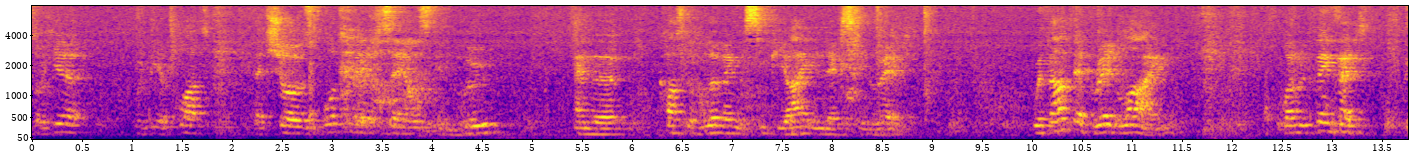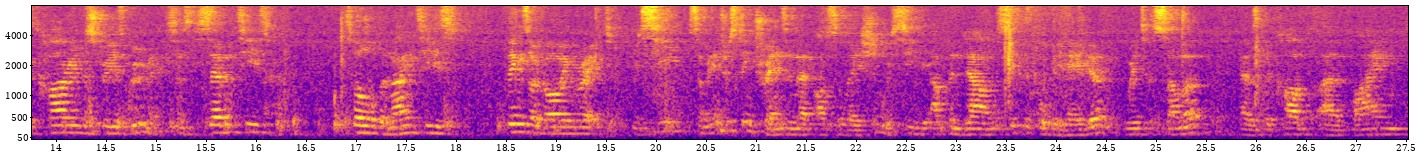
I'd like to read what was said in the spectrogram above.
So here would be a plot that shows automotive sales in blue and the cost of living, the CPI index in red. Without that red line, one would think that the car industry is booming. Since the 70s till the 90s, things are going great. We see some interesting trends in that oscillation. We see the up and down cyclical behavior, winter, summer, as the car uh, buying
